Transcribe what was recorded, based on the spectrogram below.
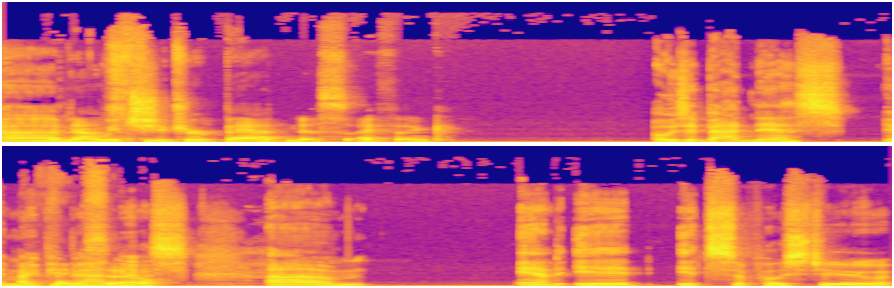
Um, Announce which future badness, I think. Oh, is it badness? It might be think so. badness. Um, and it it's supposed to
